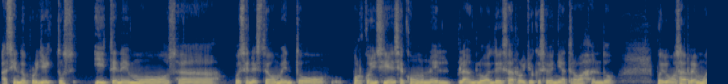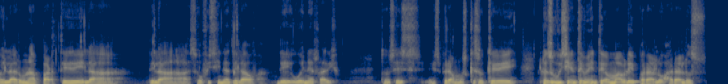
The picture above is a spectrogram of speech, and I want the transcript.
haciendo proyectos y tenemos, ah, pues en este momento, por coincidencia con el Plan Global de Desarrollo que se venía trabajando, pues vamos a remodelar una parte de, la, de las oficinas de, la, de UN Radio. Entonces esperamos que eso quede lo suficientemente amable para alojar a los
